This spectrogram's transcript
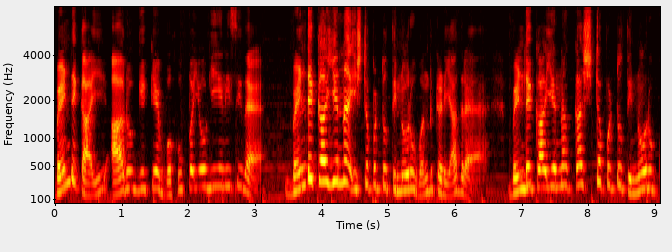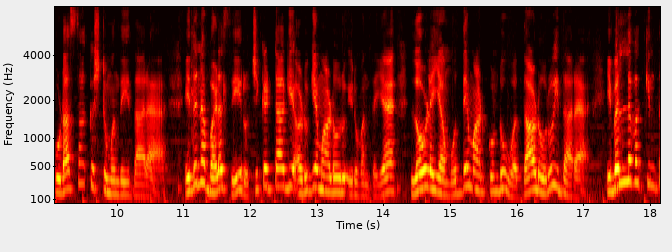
ಬೆಂಡೆಕಾಯಿ ಆರೋಗ್ಯಕ್ಕೆ ಬಹುಪಯೋಗಿ ಎನಿಸಿದೆ. ಬೆಂಡೆಕಾಯಿಯನ್ನ ಇಷ್ಟಪಟ್ಟು ತಿನ್ನೋರು ಒಂದು ಕಡೆಯಾದ್ರೆ ಬೆಂಡೆಕಾಯಿಯನ್ನ ಕಷ್ಟಪಟ್ಟು ತಿನ್ನೋರು ಕೂಡ ಸಾಕಷ್ಟು ಮಂದಿ ಇದ್ದಾರೆ. ಇದನ್ನ ಬಳಸಿ ರುಚಿಕಟ್ಟಾಗಿ ಅಡುಗೆ ಮಾಡೋರು ಇರುವಂತೆಯೇ ಲೋಳೆಯ ಮುದ್ದೆ ಮಾಡಿಕೊಂಡು ಒದ್ದಾಡೋರು ಇದ್ದಾರೆ. ಇವೆಲ್ಲವಕ್ಕಿಂತ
